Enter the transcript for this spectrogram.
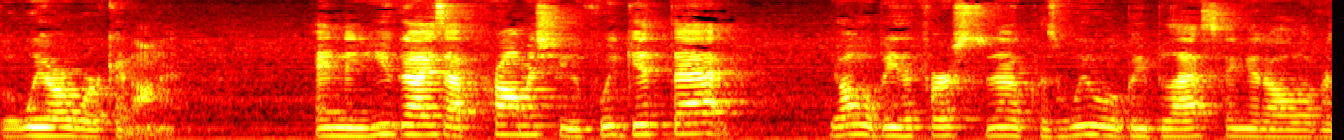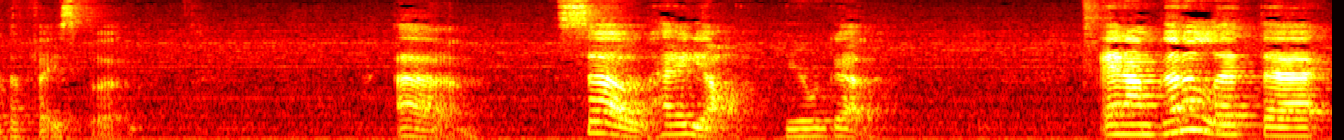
but we are working on it. And then you guys, I promise you, if we get that, y'all will be the first to know because we will be blasting it all over the Facebook. Uh, so, hey y'all, here we go. And I'm gonna let that,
